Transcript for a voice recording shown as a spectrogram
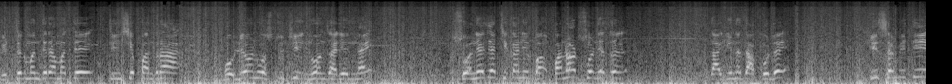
विठ्ठल मंदिरामध्ये तीनशे पंधरा मौल्यवान वस्तूची नोंद झालेली नाही. सोन्याच्या ठिकाणी ब बनावट सोन्याचं दागिनं दाखवलं आहे ही समिती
